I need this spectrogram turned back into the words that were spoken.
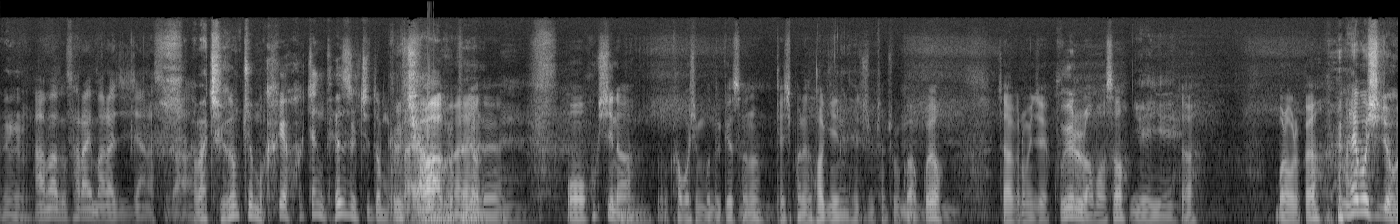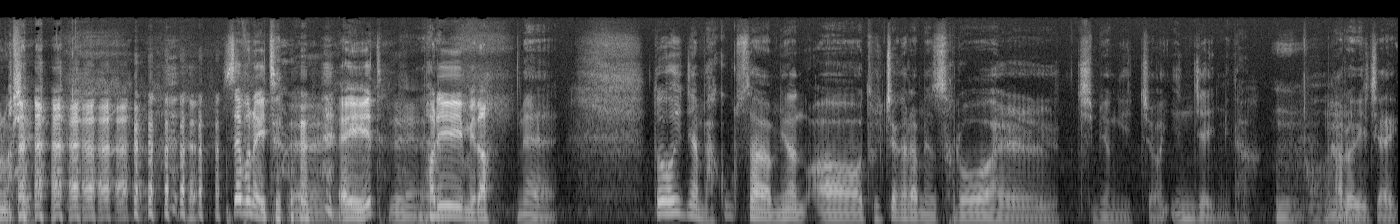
음. 아마 그 사람이 많아지지 않았을까. 아마 지금쯤은 크게 확장됐을지도 몰라요. 그렇죠. 아 그렇군요. 네. 네. 어 혹시나 가보신 분들께서는 게시판에서 확인해 주시면 참 좋을 것 같고요. 자 그럼 이제 9위를 넘어서 예 예. 자 뭐라 그럴까요? 한번 해보시죠, 그럼 혹시. seven eight eight 예. 8위입니다. 네. 또 이제 막국수 하면 어, 둘째가라면 서러워할 지명이 있죠. 인제입니다. 음. 바로 이제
